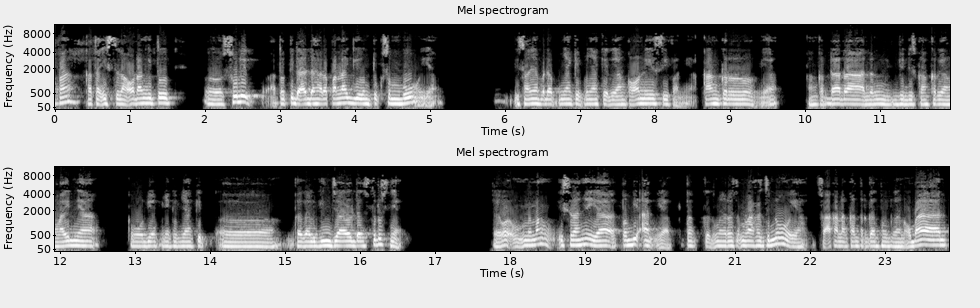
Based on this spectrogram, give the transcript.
apa? Kata istilah orang itu uh, sulit atau tidak ada harapan lagi untuk sembuh ya misalnya pada penyakit-penyakit yang kronis sifatnya kanker ya kanker darah dan jenis kanker yang lainnya kemudian penyakit-penyakit uh, gagal ginjal dan seterusnya. Ya, memang istilahnya ya tabiat ya. Kita merasa jenuh ya. Seakan-akan tergantung dengan obat,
